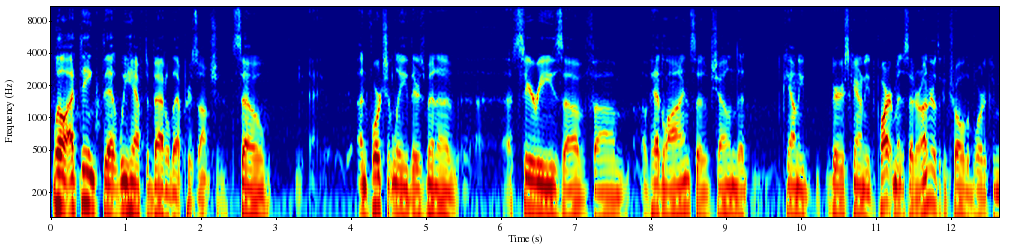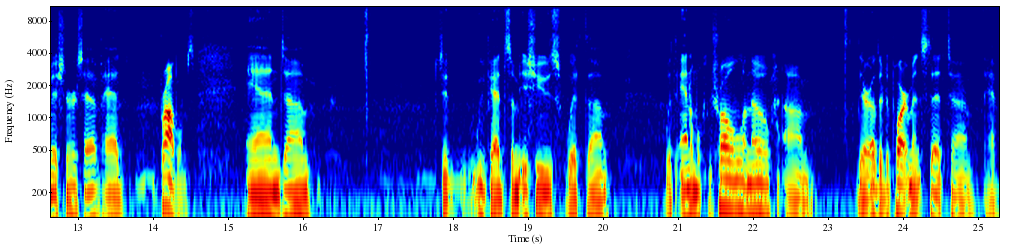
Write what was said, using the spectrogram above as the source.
Well, I think that we have to battle that presumption. So, unfortunately, there's been a, a series of um, of headlines that have shown that county various county departments that are under the control of the board of commissioners have had problems, and um, to, we've had some issues with um, with animal control. I know um, there are other departments that um, have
